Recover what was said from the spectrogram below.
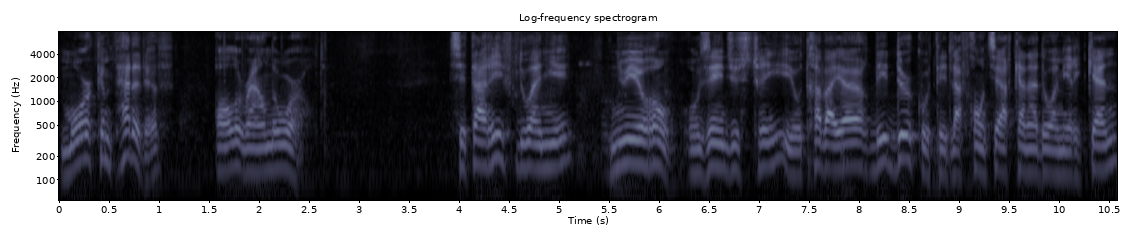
more competitive all around the world. Ces tarifs douaniers nuiront aux industries et aux travailleurs des deux côtés de la frontière canado-américaine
